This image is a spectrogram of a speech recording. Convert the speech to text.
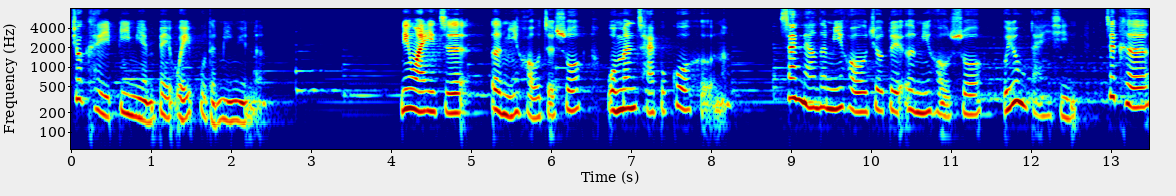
就可以避免被围捕的命运了。”另外一只恶猕猴则说：“我们才不过河呢。”善良的猕猴就对恶猕猴说：“不用担心，这棵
